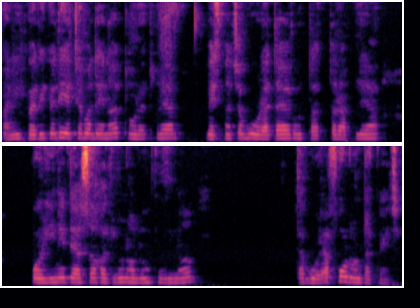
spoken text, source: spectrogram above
आणि कधी कधी याच्यामध्ये ना थोड्या थोड्या बेसनाच्या गोळ्या तयार होतात तर आपल्या पळीने ते असं हलवून हलवून पूर्ण त्या गोळ्या फोडून टाकायच्या.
